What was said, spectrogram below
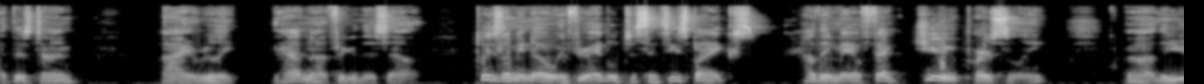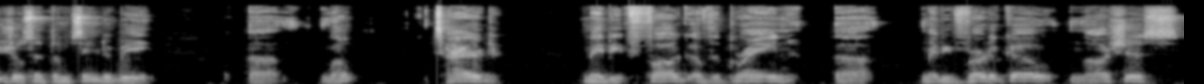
At this time, I really have not figured this out. Please let me know if you're able to sense these spikes, how they may affect you personally, uh, the usual symptoms seem to be, uh, well, tired, maybe fog of the brain, uh, maybe vertigo, nauseous,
